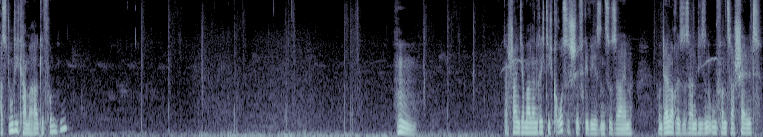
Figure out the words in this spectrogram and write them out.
Hast du die Kamera gefunden? Hm. Das scheint ja mal ein richtig großes Schiff gewesen zu sein. Und dennoch ist es an diesen Ufern zerschellt.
